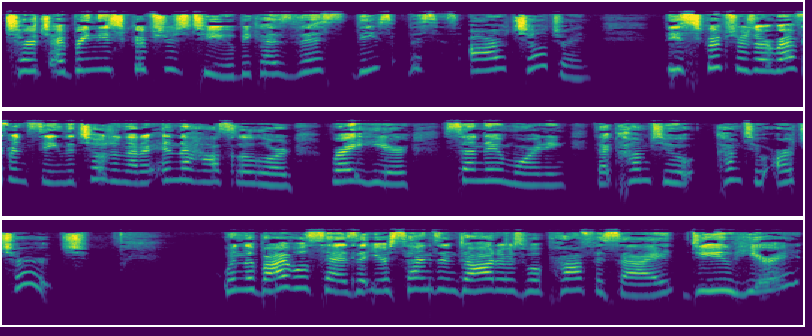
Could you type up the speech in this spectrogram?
Church, I bring these scriptures to you because this, these, this is our children. These scriptures are referencing the children that are in the house of the Lord right here Sunday morning that come to, come to our church. When the Bible says that your sons and daughters will prophesy, do you hear it?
